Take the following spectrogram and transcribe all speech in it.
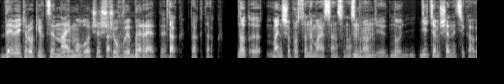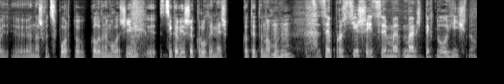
Дев'ять років це наймолодше, Так. що ви берете. Так, так, так. Ну, е, менше просто немає сенсу насправді. Ну, дітям ще не цікавий е, наш вид спорту, коли вони молодші. Їм е, цікавіше круглий м'яч котити ногою. Мгм. це, це простіше і це менш технологічно,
